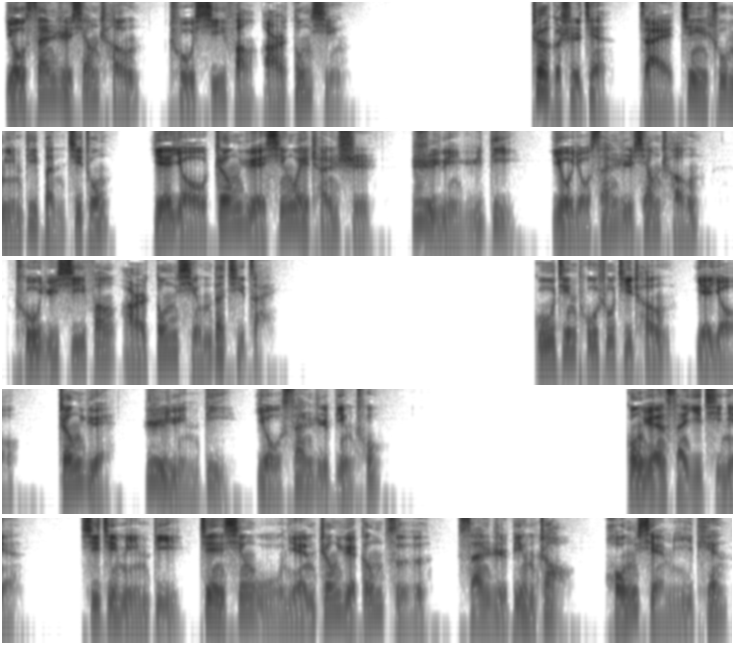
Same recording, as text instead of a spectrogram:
有三日相乘，出西方而东行。这个事件在《晋书·闵帝本纪》中也有正月辛未辰时，日陨于地，又有三日相乘，出于西方而东行的记载。古今图书集成也有正月日陨地，有三日并出。公元三一七年，西晋闵帝建兴五年正月庚子，三日并照，红显弥天，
